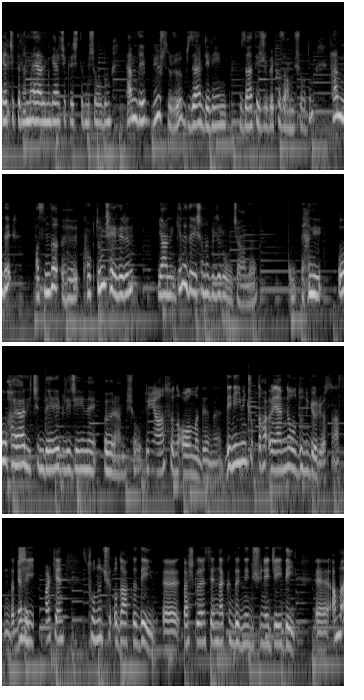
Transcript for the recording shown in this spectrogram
gerçekten hem hayalimi gerçekleştirmiş oldum hem de bir sürü güzel deneyim, güzel tecrübe kazanmış oldum. Hem de aslında e, korktuğum şeylerin yani gene de yaşanabilir olacağını, hani o hayal için değebileceğini öğrenmiş oldum. Dünyanın sonu olmadığını, deneyimin çok daha önemli olduğunu görüyorsun aslında. Bir evet. şey yaparken sonuç odaklı değil, e, başkalarının senin hakkında ne düşüneceği değil. E, ama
